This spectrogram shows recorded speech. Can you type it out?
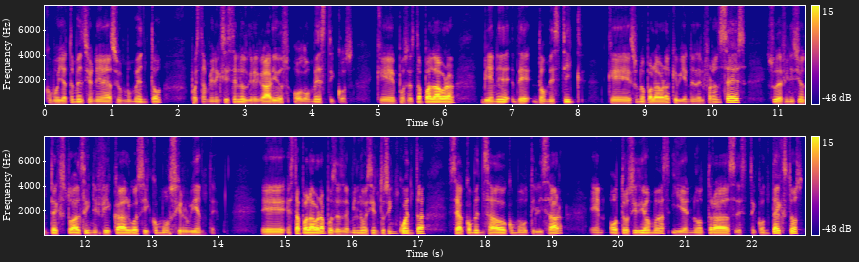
Como ya te mencioné hace un momento, pues también existen los gregarios o domésticos, que pues esta palabra viene de domestique, que es una palabra que viene del francés. Su definición textual significa algo así como sirviente. Eh, esta palabra pues desde 1950 se ha comenzado como a utilizar en otros idiomas y en otros este, contextos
